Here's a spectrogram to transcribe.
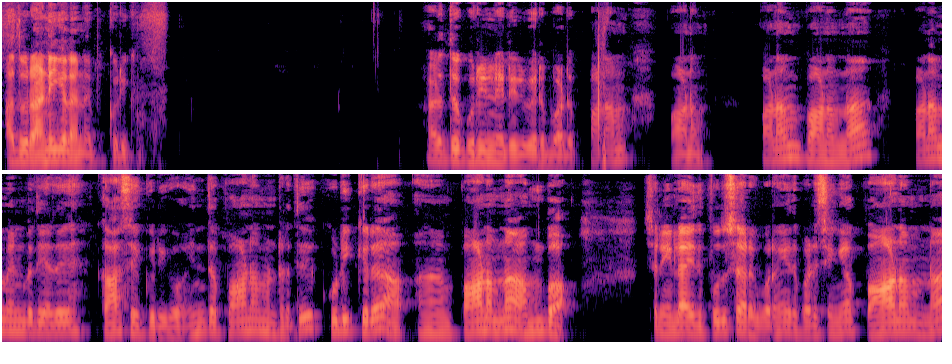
அது ஒரு அணிகள் அமைப்பு குறிக்கும். அடுத்து குறில் நெடில் வேறுபாடு. பணம் பானம். பணம் பானம்னா பணம் என்பது எது? காசை குறிக்கும். இந்த பானம்ன்றது குடிக்கிற பானம்னா அம்பா. சரிங்களா? இது புதுசாக இருக்கு பாருங்கள் இது படிச்சிங்க. பானம்னா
